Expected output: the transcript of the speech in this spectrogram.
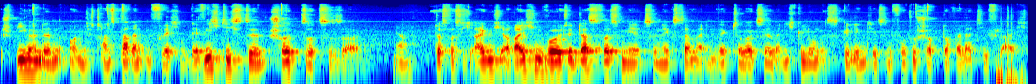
spiegelnden und transparenten Flächen. Der wichtigste Schritt sozusagen. Ja, das, was ich eigentlich erreichen wollte, das, was mir zunächst einmal in Vectorworks selber nicht gelungen ist, gelingt jetzt in Photoshop doch relativ leicht.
